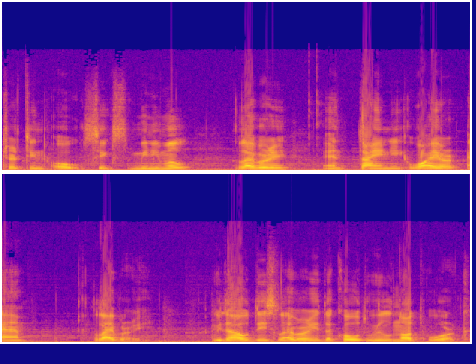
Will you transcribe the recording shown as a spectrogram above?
1306 minimal library and TinyWireM library. Without this library the code will not work.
